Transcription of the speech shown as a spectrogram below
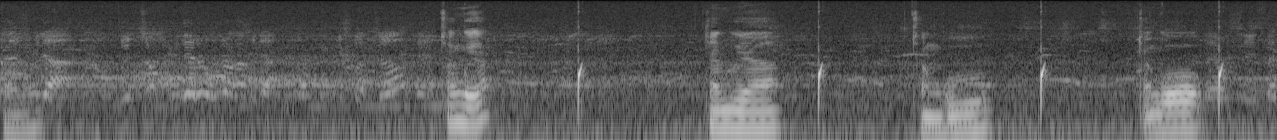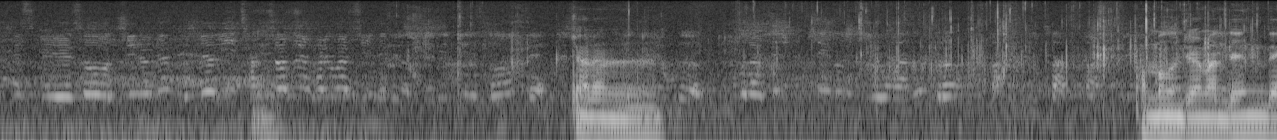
자. 짱구야? 짱구야? 짱구? 짱구? 짜란. 밥 먹은 지 얼마 안 됐는데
